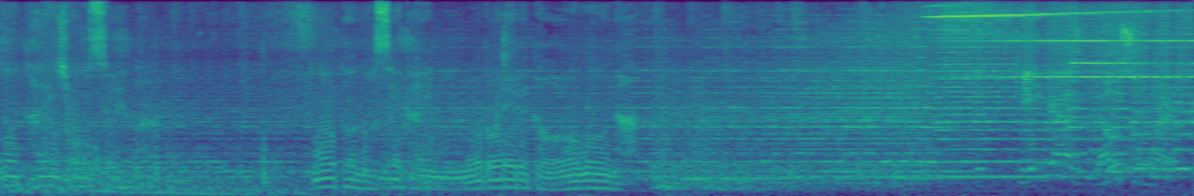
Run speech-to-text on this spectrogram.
度退場すれば元の世界に戻れると思うな He got Ghost Alert.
